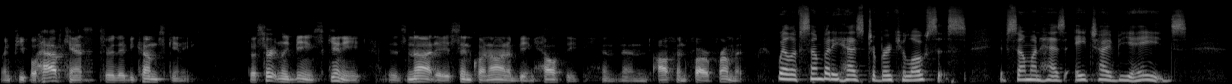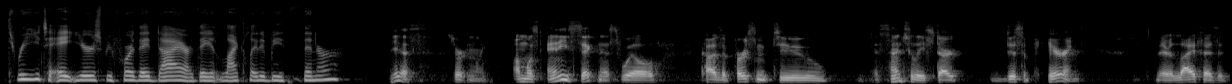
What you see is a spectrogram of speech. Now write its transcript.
when people have cancer, they become skinny. So certainly being skinny is not a sine qua non of being healthy, and, and often far from it. Well, if somebody has tuberculosis, if someone has HIV AIDS, three to eight years before they die, are they likely to be thinner? Yes, certainly. Almost any sickness will cause a person to essentially start disappearing their life as it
